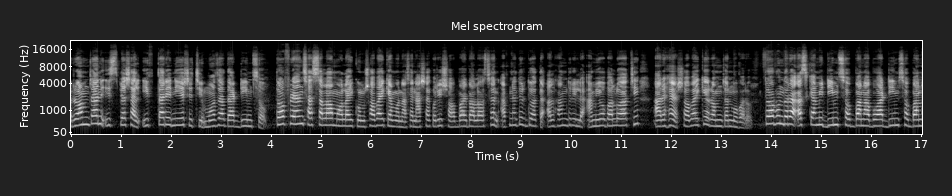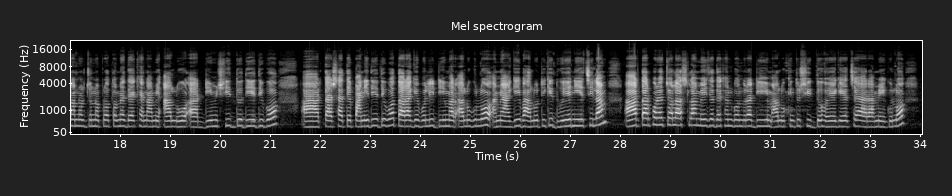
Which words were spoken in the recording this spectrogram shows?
Ramzan special ইফতারে নিয়ে এসেছি মজাদার ডিম সপ তো ফ্রেন্ডস আসসালামু আলাইকুম। সবাই কেমন আছেন? আশা করি সবাই ভালো আছেন। আপনাদের দোয়াতে আলহামদুলিল্লাহ, আমিও ভালো আছি। আর হ্যাঁ সবাইকে রমজান মোবারক। তো বন্ধুরা, আজকে আমি ডিম সব বানাবো। আর ডিম সব বানানোর জন্য প্রথমে দেখেন আমি আলু আর ডিম সিদ্ধ দিয়ে দিব। আর তার সাথে পানি দিয়ে দিব। তার আগে বলি, ডিম আর আলুগুলো আমি আগেই ভালোটিকে ধুয়ে নিয়েছিলাম। আর তারপরে চলে আসলাম। এই যে দেখেন বন্ধুরা, ডিম, আলু কিন্তু সিদ্ধ হয়ে গিয়েছে আর আমি এগুলো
